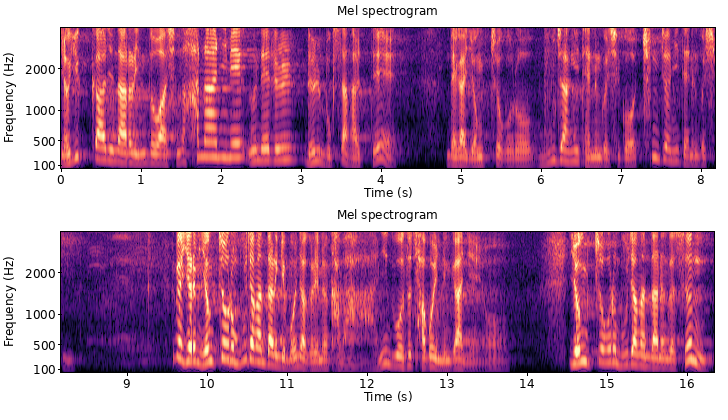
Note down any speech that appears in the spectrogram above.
여기까지 나를 인도하신 하나님의 은혜를 늘 묵상할 때 내가 영적으로 무장이 되는 것이고 충전이 되는 것입니다. 그러니까 여러분 영적으로 무장한다는 게 뭐냐 그러면 가만히 누워서 자고 있는 게 아니에요. 영적으로 무장한다는 것은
